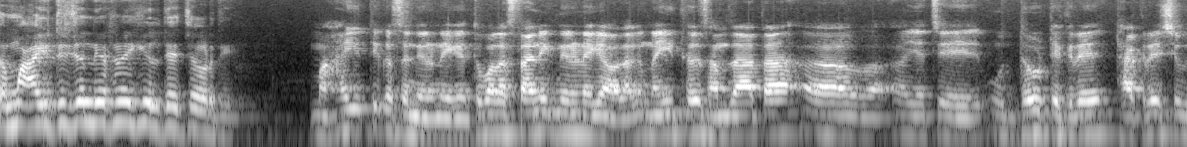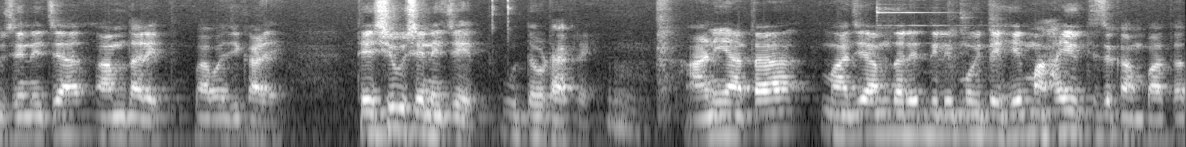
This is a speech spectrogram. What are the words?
तर महायुतीचे निर्णय घेईल त्याच्यावरती. महायुती कसं निर्णय घेईल? तुम्हाला स्थानिक निर्णय घ्यावा लागेल. नाही इथं समजा आता अं, याचे उद्धव ठाकरे ठाकरे शिवसेनेचे आमदार आहेत बाबाजी काळे. ते शिवसेनेचे आहेत उद्धव ठाकरे. आणि आता माझे आमदार आहेत दिलीप मोहिते हे महायुतीचं काम पाहतात.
